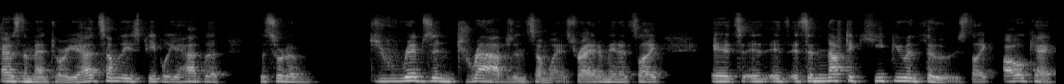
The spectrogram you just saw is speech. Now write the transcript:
as the mentor. You had some of these people. You had the the sort of dribs and drabs in some ways, right? I mean, it's like it's it's it's enough to keep you enthused. Like, okay,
